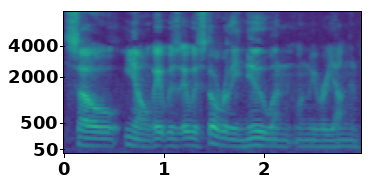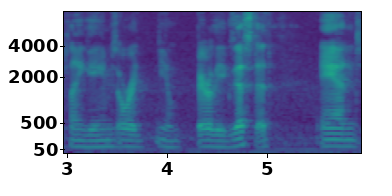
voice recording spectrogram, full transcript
So you know, it was it was still really new when when we were young and playing games, or it you know barely existed, and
